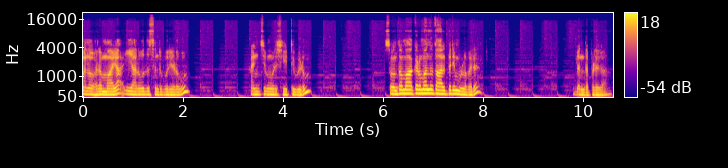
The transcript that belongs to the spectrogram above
മനോഹരമായ ഈ അറുപത് സെന്റ് പുരയിടവും അഞ്ച് മൂന്ന് ഷീറ്റ് വീടും. സ്വന്തമാക്കണമെന്ന് താല്പര്യമുള്ളവര് ബന്ധപ്പെടുക.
